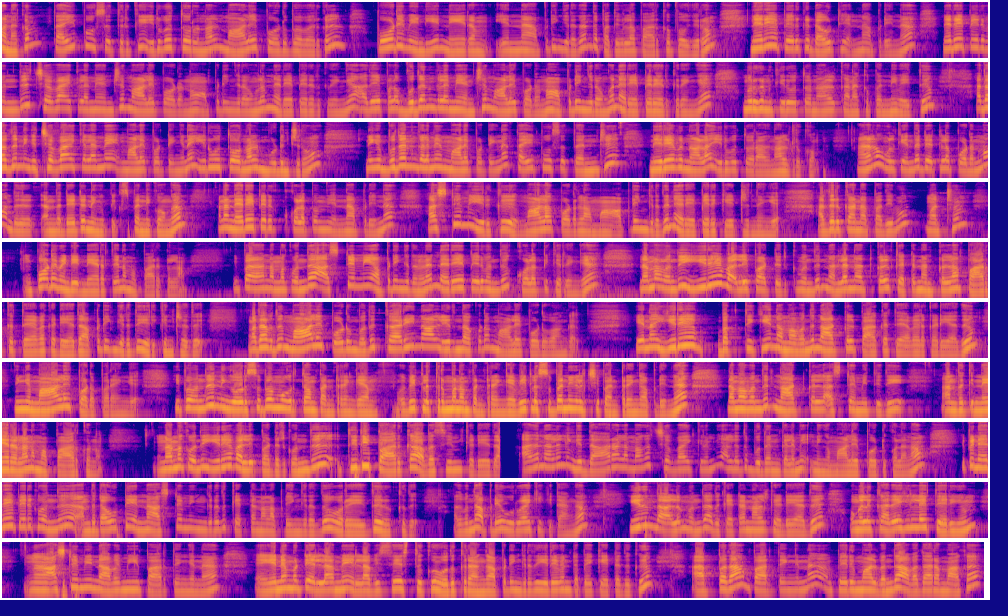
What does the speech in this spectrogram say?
வணக்கம். தைப்பூசத்திற்கு இருபத்தொரு நாள் மாலை போடுபவர்கள் போட வேண்டிய நேரம் என்ன அப்படிங்கிறத அந்த பதிவில் பார்க்க போகிறோம். நிறைய பேருக்கு டவுட் என்ன அப்படின்னா நிறைய பேர் வந்து செவ்வாய்க்கிழமை அன்று மாலை போடணும் அப்படிங்கிறவங்களும் நிறைய பேர் இருக்கிறீங்க. அதே போல் புதன்கிழமை அன்று மாலை போடணும் அப்படிங்கிறவங்க நிறைய பேர் இருக்கிறீங்க. முருகனுக்கு இருபத்தொரு நாள் கணக்கு பண்ணி வைத்து. அதாவது நீங்கள் செவ்வாய்க்கிழமை மாலை போட்டிங்கன்னா இருபத்தோரு நாள் முடிஞ்சிடும் நீங்கள் புதன்கிழமை மாலை போட்டிங்கன்னா தைப்பூசத்தன்று நிறைவு நாளாக இருபத்தோராது நாள் இருக்கும். அதனால் உங்களுக்கு எந்த டேட்டில் போடணுமோ அந்த அந்த டேட்டை நீங்கள் ஃபிக்ஸ் பண்ணிக்கோங்க. ஆனால் நிறைய பேருக்கு குழப்பம் என்ன அப்படின்னா அஷ்டமி இருக்குது மாலை போடலாமா அப்படிங்கிறது நிறைய பேர் கேட்டிருந்தீங்க. அதற்கான பதிவும் மற்றும் போட வேண்டிய நேரத்தை நம்ம பார்க்கலாம். இப்போ நமக்கு வந்து அஷ்டமி அப்படிங்கிறதுனால நிறைய பேர் வந்து குழப்பிக்கிறீங்க. நம்ம வந்து இறை வழிபாட்டிற்கு வந்து நல்ல நாட்கள் கெட்ட நாட்கள்லாம் பார்க்க தேவை கிடையாது. அப்படிங்கிறது இருக்கின்றது. அதாவது மாலை போடும்போது கரி நாள் இருந்தால் கூட மாலை போடுவாங்க. ஏன்னா இறை பக்திக்கு நம்ம வந்து நாட்கள் பார்க்க தேவை கிடையாது. நீங்கள் மாலை போட போகிறீங்க இப்போ வந்து நீங்கள் ஒரு சுப முகூர்த்தம் பண்ணுறீங்க வீட்டில் திருமணம் பண்ணுறீங்க வீட்டில் சுப நிகழ்ச்சி பண்ணுறீங்க அப்படின்னு நம்ம வந்து நாட்கள் அஷ்டமி திதி அந்த நேரெல்லாம் நம்ம பார்க்கணும். நமக்கு வந்து இறை வழிபாட்டிற்கு வந்து திதி பார்க்க அவசியம் கிடையாது. அதனால் நீங்கள் தாராளமாக செவ்வாய்க்கிழமை அல்லது புதன்கிழமை நீங்கள் மாலை போட்டுக்கொள்ளலாம். இப்போ நிறைய பேருக்கு வந்து அந்த டவுட்டு என்ன அஷ்டமிங்கிறது கெட்ட நாள் அப்படிங்கிறது ஒரு இது இருக்குது. அது வந்து அப்படியே உருவாக்கிக்கிட்டாங்க. இருந்தாலும் வந்து அது கெட்ட நாள் கிடையாது. உங்களுக்கு கதைகளே தெரியும். அஷ்டமி நவமி பார்த்தீங்கன்னா என்னை மட்டும் எல்லாமே எல்லா விசேஷத்துக்கும் ஒதுக்குறாங்க அப்படிங்கிறது இறைவன்கிட்ட போய் கேட்டதுக்கு. அப்போ தான் பார்த்தீங்கன்னா பெருமாள் வந்து அவதாரமாக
